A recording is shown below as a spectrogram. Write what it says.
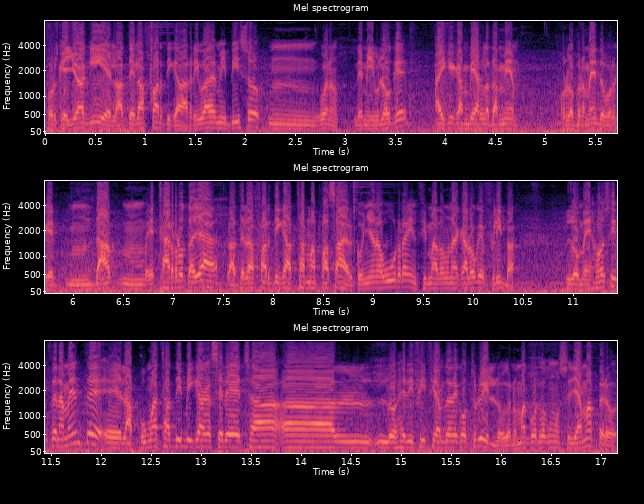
Porque yo aquí, en la tela asfáltica de arriba de mi piso mmm, Bueno, de mi bloque, hay que cambiarla también Os lo prometo, porque mm, mm, está rota ya. La tela asfáltica está más pasada. El coño una burra y encima da una calor que flipa. Lo mejor, sinceramente, eh, la espuma está típica que se le echa a los edificios antes de construirlo. Que no me acuerdo cómo se llama, pero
